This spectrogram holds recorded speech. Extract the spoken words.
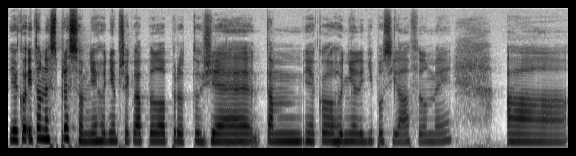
Jako i to Nespresso mě hodně překvapilo, protože tam jako hodně lidí posílá filmy a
